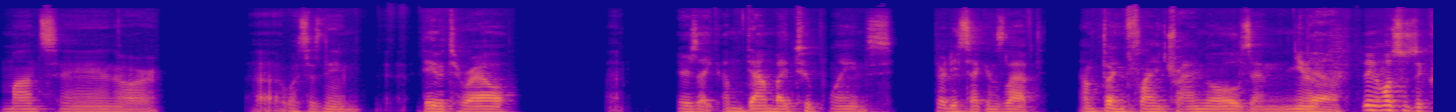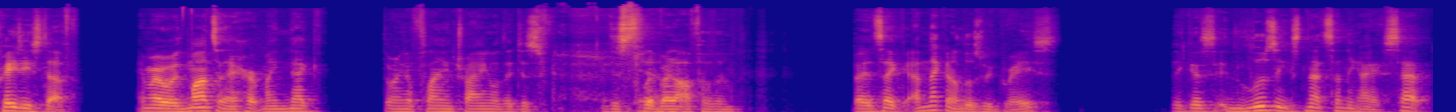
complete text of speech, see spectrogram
Monson or uh, what's his name, David Terrell. Um, There's like I'm down by two points, thirty seconds left. I'm throwing flying triangles and you know yeah. doing all sorts of crazy stuff. I remember with Monson, I hurt my neck throwing a flying triangle that just just slid Yeah. right off of him. But it's like I'm not gonna lose with grace. Because in losing is not something I accept.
